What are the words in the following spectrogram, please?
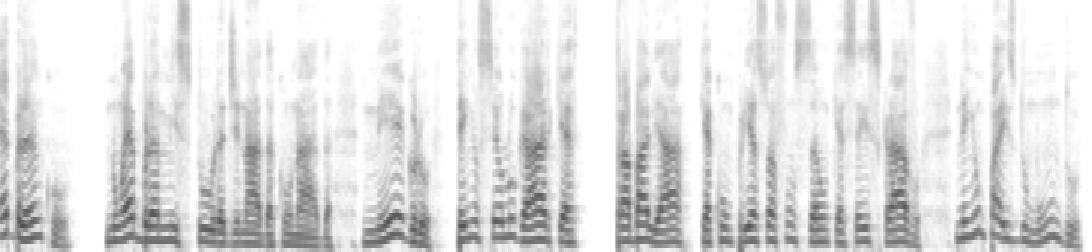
é branco. Não é mistura de nada com nada. Negro tem o seu lugar, quer trabalhar, quer cumprir a sua função, quer ser escravo. Nenhum país do mundo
